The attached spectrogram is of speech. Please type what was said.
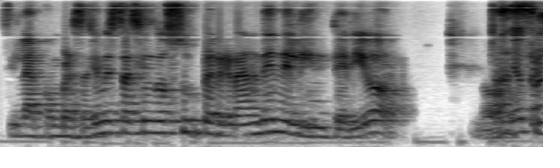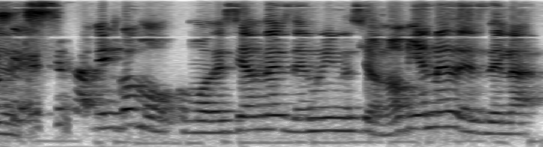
si la conversación está siendo súper grande en el interior? Yo creo que es que también como, como decían desde un inicio, ¿no? Viene desde la,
